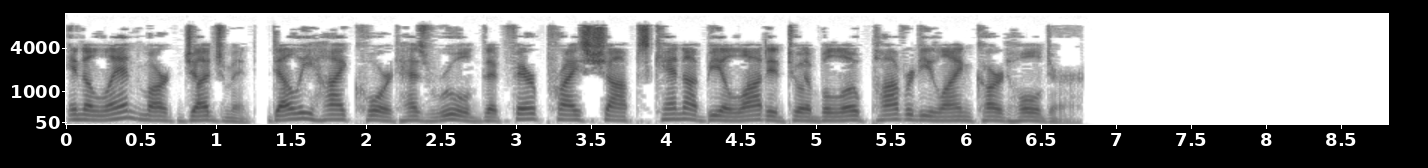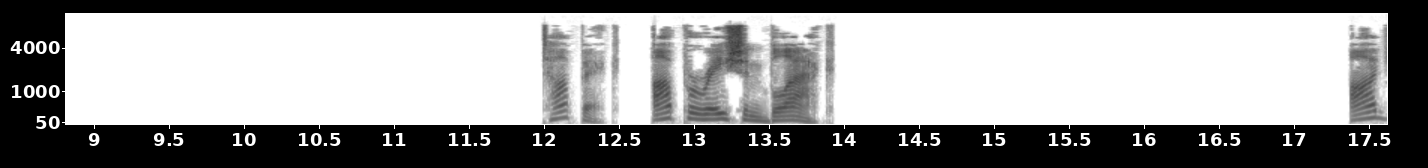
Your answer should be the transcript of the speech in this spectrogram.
In a landmark judgment, Delhi High Court has ruled that fair price shops cannot be allotted to a below poverty line card holder. Operation Black Aaj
